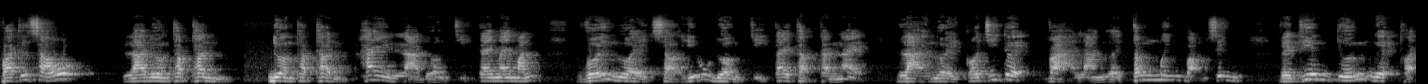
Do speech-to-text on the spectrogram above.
Và thứ sáu là đường thập thần. Đường thập thần hay là đường chỉ tay may mắn. Với người sở hữu đường chỉ tay thập thần này là người có trí tuệ và là người thông minh bẩm sinh. Về thiên tướng nghệ thuật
